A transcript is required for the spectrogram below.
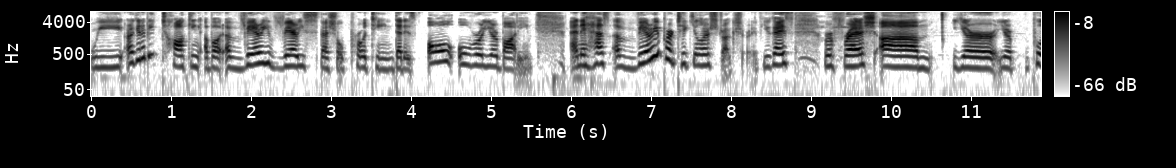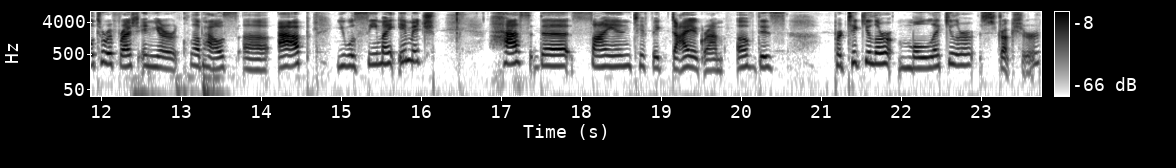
we are going to be talking about a very, very special protein that is all over your body. And it has a very particular structure. If you guys refresh um, your, your pull to refresh in your Clubhouse uh, app, you will see my image has the scientific diagram of this particular molecular structure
